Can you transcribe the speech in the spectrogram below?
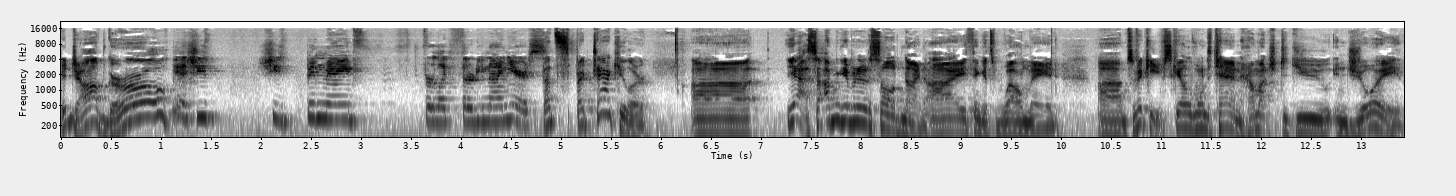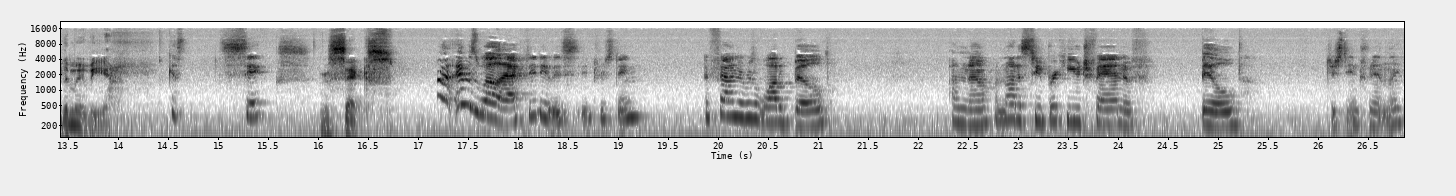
Good job, girl. yeah, she's she's been married f- for like 39 years. That's spectacular. Uh, yeah, so I'm giving it a solid nine. I think it's well made. Um, so, Vicky, scale of one to ten, how much did you enjoy the movie? Like six. Six. Uh, It was well acted. It was interesting. I found there was a lot of build. I don't know. I'm not a super huge fan of build. Just infinitely.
